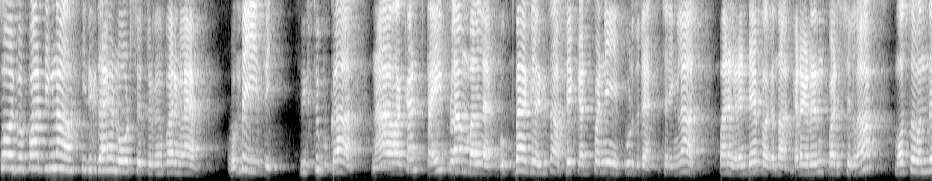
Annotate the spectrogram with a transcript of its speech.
ஸோ இப்போ பார்த்தீங்கன்னா இதுக்கு தாங்க நோட்ஸ் எடுத்துருக்கேன். பாருங்களேன். ரொம்ப ஈஸி சிக்ஸ்த்து புக்கா நான் உக்காந்து டைப்லாம் பண்ணல. புக் பேக்கில் இருக்குது அப்படியே கட் பண்ணி கொடுத்துட்டேன். சரிங்களா? பாருங்கள் ரெண்டே பக்கம் தான். கடகடன்னு படிச்சிடலாம். மொத்தம் வந்து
